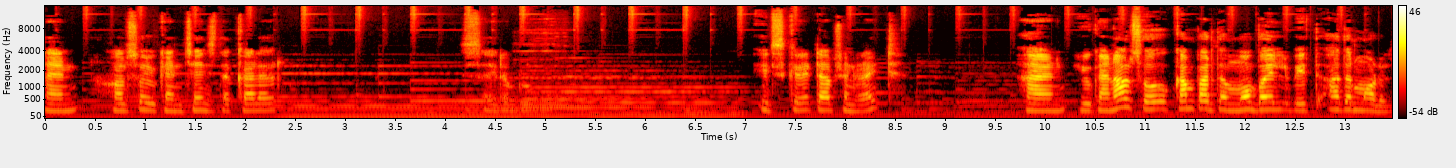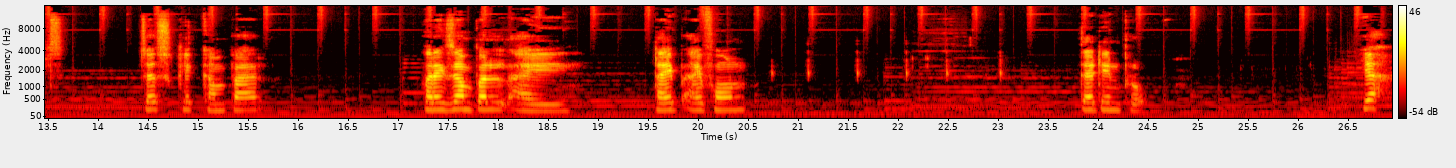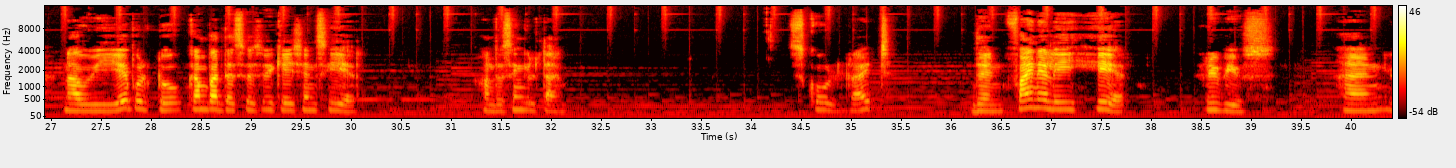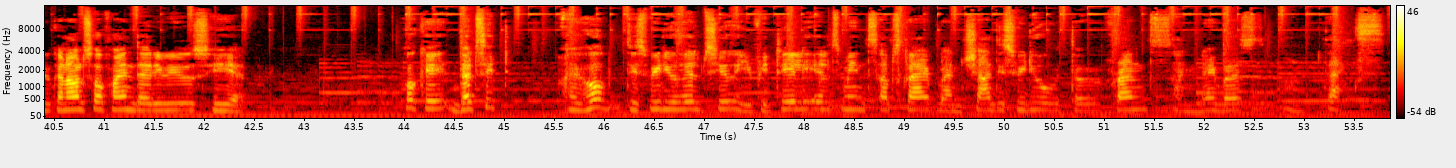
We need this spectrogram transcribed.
and also you can change the color Sierra blue it's great option right and you can also compare the mobile with other models just click compare for example I type iPhone 13 Pro yeah now we able to compare the specifications here on the single tab. It's cool, right? Then finally here, reviews. And you can also find the reviews here. Okay, that's it. I hope this video helps you. If it really helps me, subscribe and share this video with your friends and neighbors. Hmm, thanks.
